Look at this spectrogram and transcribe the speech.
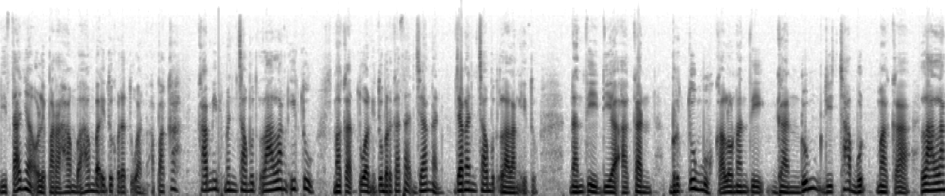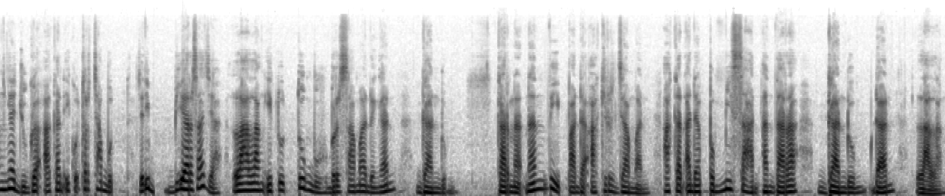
Ditanya oleh para hamba-hamba itu kepada Tuhan, apakah kami mencabut lalang itu? Maka Tuhan itu berkata, jangan, jangan cabut lalang itu. Nanti dia akan bertumbuh kalau nanti gandum dicabut maka lalangnya juga akan ikut tercabut jadi biar saja lalang itu tumbuh bersama dengan gandum karena nanti pada akhir zaman akan ada pemisahan antara gandum dan lalang.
